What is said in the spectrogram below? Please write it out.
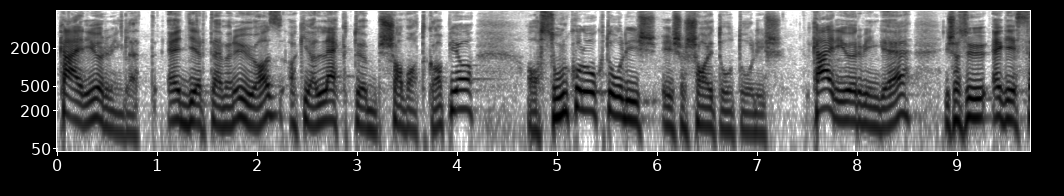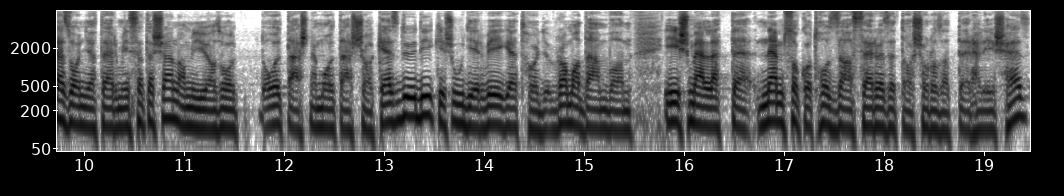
Kyrie Irving lett. Egyértelműen ő az, aki a legtöbb savat kapja, a szurkolóktól is, és a sajtótól is. Kyrie irving és az ő egész szezonja természetesen, ami az oltás nem oltással kezdődik, és úgy ér véget, hogy Ramadán van, és mellette nem szokott hozzá a szervezete a sorozatterheléshez.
